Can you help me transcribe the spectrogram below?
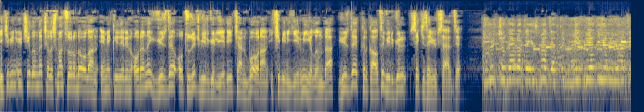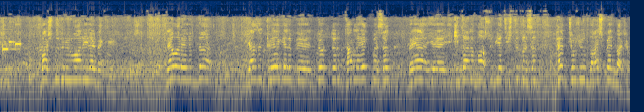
2003 yılında çalışmak zorunda olan emeklilerin oranı %33,7 iken bu oran 2020 yılında %46,8'e yükseldi. 23 yıl devlete hizmet ettim. 27 yılı yönetici baş müdür ünvanıyla emekliyim. Ne var elimde? Yazın köye gelip e, dört dönüm tarla ekmesen veya e, iki tane mahsul yetiştirmesen hem çocuğum da aç ben de acım.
